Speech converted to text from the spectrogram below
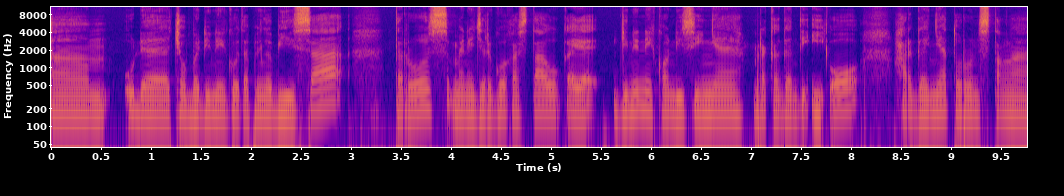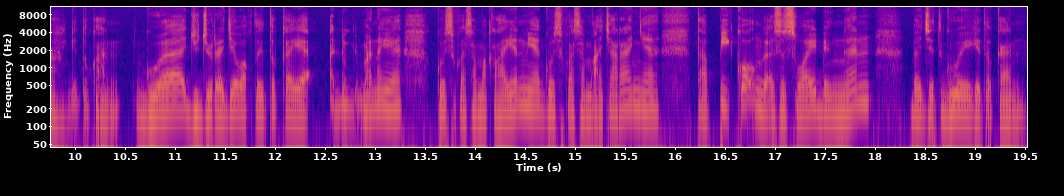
um, udah coba dinego tapi nggak bisa. Terus manajer gue kasih tahu kayak gini nih kondisinya. Mereka ganti io harganya turun setengah gitu kan. Gue jujur aja waktu itu kayak aduh gimana ya? Gue suka sama kliennya gue suka sama acaranya. Tapi kok nggak sesuai dengan budget gue gitu kan.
